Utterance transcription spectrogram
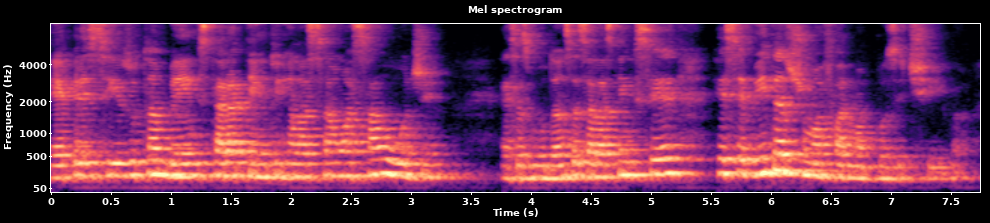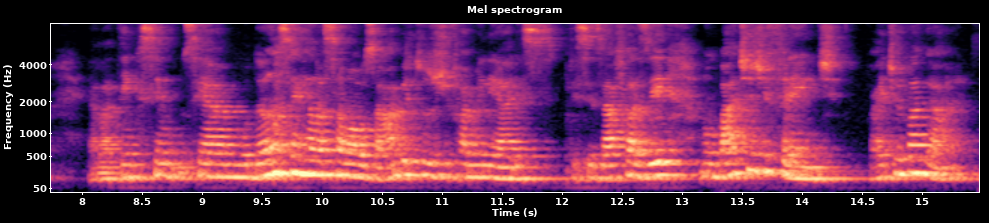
é preciso também estar atento em relação à saúde. Essas mudanças elas têm que ser recebidas de uma forma positiva. Ela tem que ser, se a mudança em relação aos hábitos de familiares precisar fazer, não bate de frente, vai devagar.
